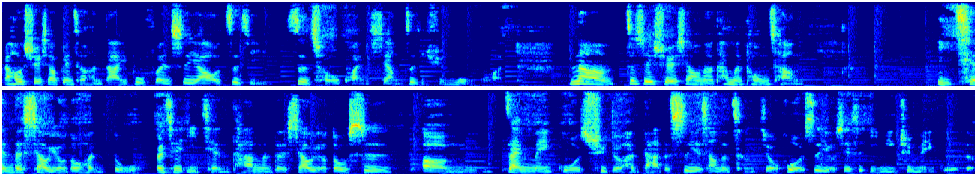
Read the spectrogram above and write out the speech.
然后学校变成很大一部分是要自己自筹款项，自己去募款。那这些学校呢？他们通常以前的校友都很多，而且以前他们的校友都是嗯，在美国取得很大的事业上的成就，或者是有些是移民去美国的。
